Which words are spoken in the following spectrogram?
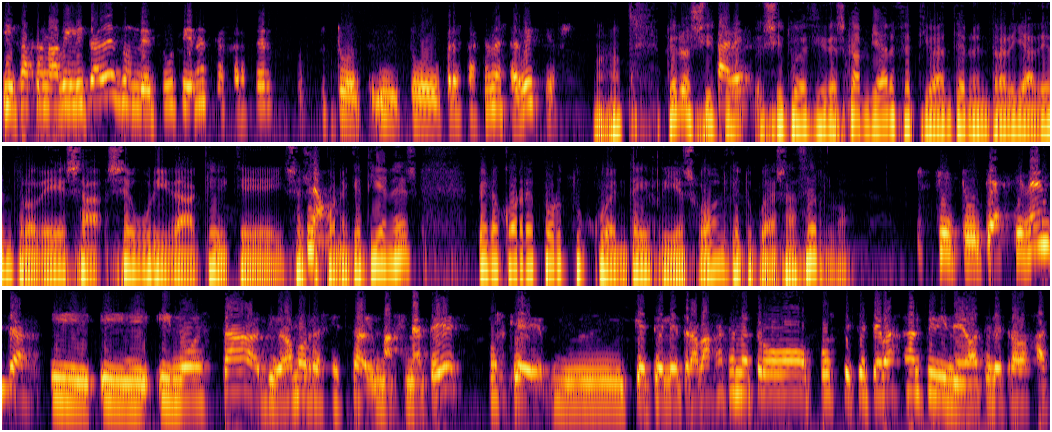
y esa zona habilitada es donde tú tienes que ejercer tu, tu- tu prestación de servicios. Ajá. Pero si tú, si tú decides cambiar, efectivamente no entraría dentro de esa seguridad que, que se No. supone que tienes, pero corre por tu cuenta y riesgo el que tú puedas hacerlo. Si tú te accidentas y, y, y no está, digamos, registrado, imagínate, pues que, mm, que teletrabajas en otro, pues que te vas al Pirineo a teletrabajar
